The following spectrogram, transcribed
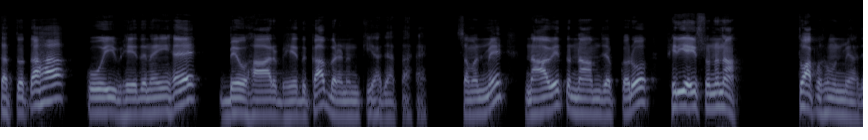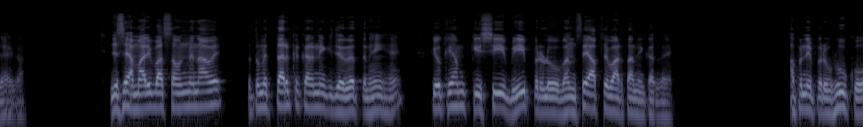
तत्वतः कोई भेद नहीं है, व्यवहार भेद का वर्णन किया जाता है। समझ में ना आवे तो नाम जप करो, फिर यही सुनना तो आपको समझ में आ जाएगा। जैसे हमारी बात समझ में ना आवे तो तुम्हें तर्क करने की ज़रूरत नहीं है, क्योंकि हम किसी भी प्रलोभन से आपसे वार्ता नहीं कर रहे। अपने प्रभु को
